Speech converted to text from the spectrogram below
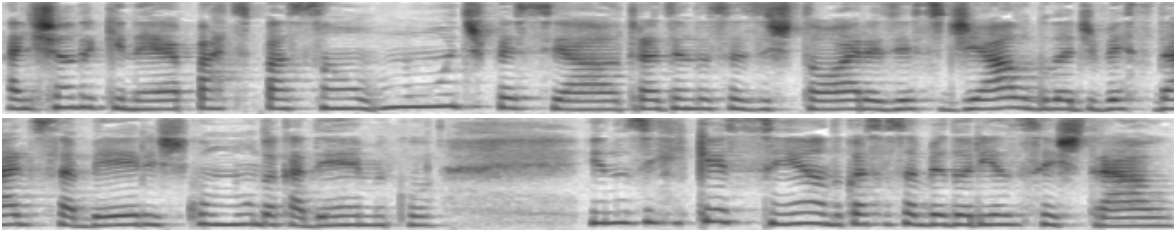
Alexandre Quiné, participação muito especial, trazendo essas histórias e esse diálogo da diversidade de saberes com o mundo acadêmico e nos enriquecendo com essa sabedoria ancestral,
